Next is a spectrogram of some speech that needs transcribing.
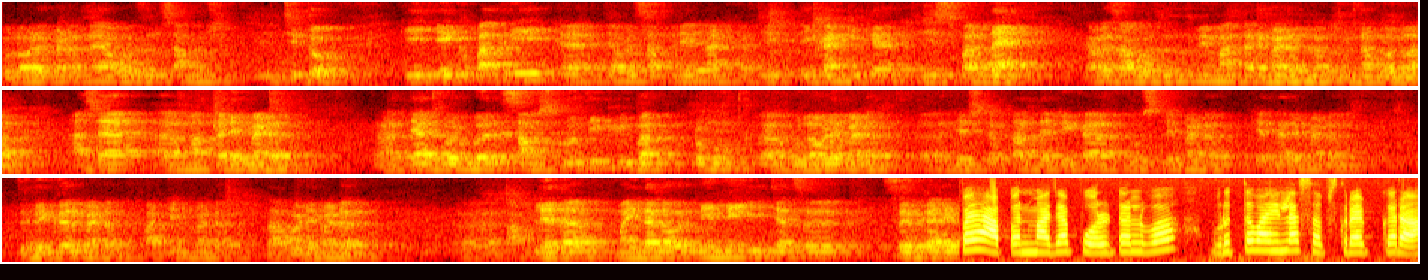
गुलवाडे मॅडमने आवर्जून सांगू श- इच्छितो की एकपात्री अ, ज्यावेळेस आपली नाटकाची एकांकिका जी स्पर्धा आहे त्यावेळेस आवर्जून तुम्ही माताडे मॅडमला पुन्हा बोलवा अशा माताडे मॅडम त्याचबरोबर सांस्कृतिक विभाग प्रमुख गुलावळे मॅडम ज्येष्ठ प्राध्यापिका Bhosale madam Kedare madam Zarekar madam Patil madam Dabhade madam आपल्याला मैदानावर नेहमी ज्याचं सहकार्य कृपया आपण माझ्या पोर्टल व वृत्तवाहिनीला सबस्क्राईब करा.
